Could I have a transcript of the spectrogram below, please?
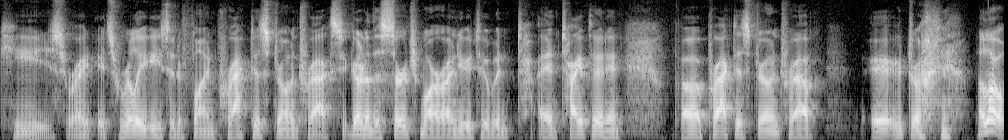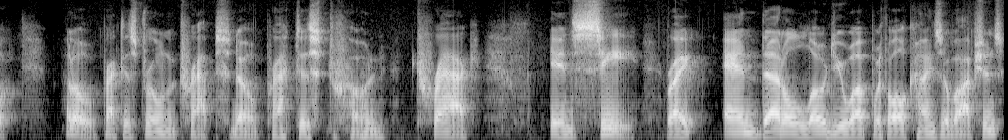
keys, right? It's really easy to find practice drone tracks. You go to the search bar on YouTube and, and type that in. Uh, practice drone trap. Uh, hello, hello, practice drone traps. No, practice drone track in C, right? And that'll load you up with all kinds of options.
